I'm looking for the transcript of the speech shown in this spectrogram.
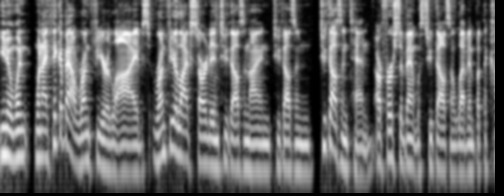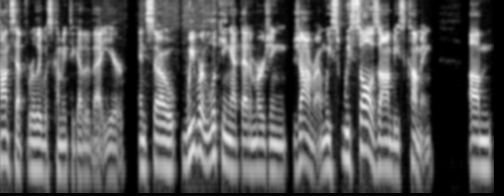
you know when when i think about run for your lives run for your lives started in 2009 2000 2010 our first event was 2011 but the concept really was coming together that year. And so we were looking at that emerging genre and we we saw zombies coming. Um,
